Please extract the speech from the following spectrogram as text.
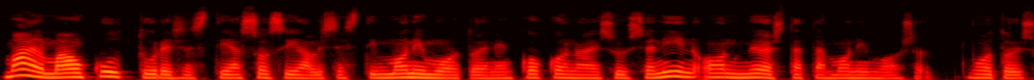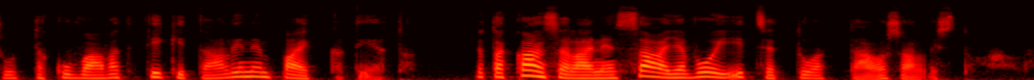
Maailma on kulttuurisesti ja sosiaalisesti monimuotoinen kokonaisuus ja niin on myös tätä monimuotoisuutta kuvaavat digitaalinen paikkatieto, jota kansalainen saa ja voi itse tuottaa osallistumalla.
